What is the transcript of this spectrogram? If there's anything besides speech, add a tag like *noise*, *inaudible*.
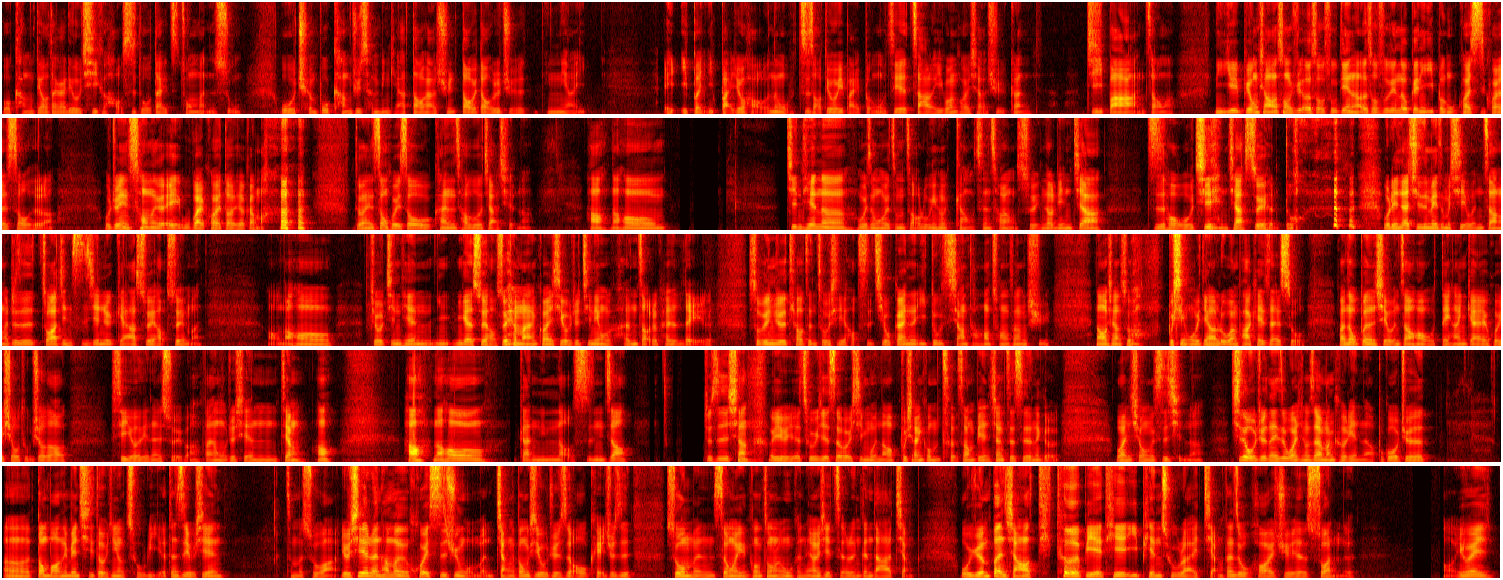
我扛掉大概六七个好事多袋子装满的书。我全部扛去成品给他倒下去，倒一倒我就觉得你娘，哎，一本一百就好了，那我至少丢了一百本，我直接砸了一万块下去干鸡巴，你知道吗？你也不用想要送去二手书店了，二手书店都给你一本五块十块的收的了。我觉得你送那个哎五百块到底要干嘛？*laughs* 对，你送回收我看是差不多价钱了。好，然后今天呢为什么会这么早录？因为干我真的超想睡，你知道廉价。之后我其实连假睡很多，*laughs* 我连假其实没怎么写文章啊，就是抓紧时间就给他睡好睡满哦，然后就今天应应该睡好睡满的关系，我觉得今天我很早就开始累了，说不定就是调整作息好时机。我刚才那一度想躺到床上去，然后我想说 *laughs* 不行，我一定要录完 podcast 再说，反正我不能写文章的话，我等一下应该会修图修到十一二点再睡吧，反正我就先这样，好，好，然后。干林老师，你知道，就是像 *laughs* 会有一些出一些社会新闻，然后不小心跟我们扯上边，像这次的那个浣熊的事情呢。其实我觉得那只浣熊是还蛮可怜的，不过我觉得，呃，动保那边其实都已经有处理了。但是有些怎么说啊？有些人他们会私讯我们讲的东西，我觉得是 OK，就是说我们身为一个公众人物，可能要一些责任跟大家讲。我原本想要特别贴一篇出来讲，但是我后来觉得算了。哦，因为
